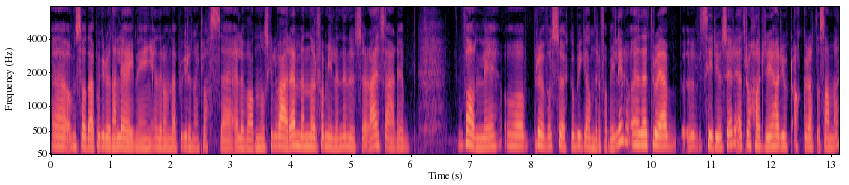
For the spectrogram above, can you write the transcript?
Eh, om så det er pga. legning, eller om det er pga. klasse, eller hva det nå skulle være. Men når familien din utstøter deg, så er det vanlig å prøve å søke å bygge andre familier. Og det tror jeg eh, Sirius gjør. Jeg tror Harry har gjort akkurat det samme.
